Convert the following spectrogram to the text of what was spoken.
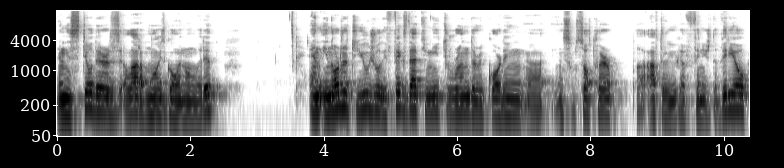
and still there's a lot of noise going on with it. And in order to usually fix that you need to run the recording uh, in some software uh, after you have finished the video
